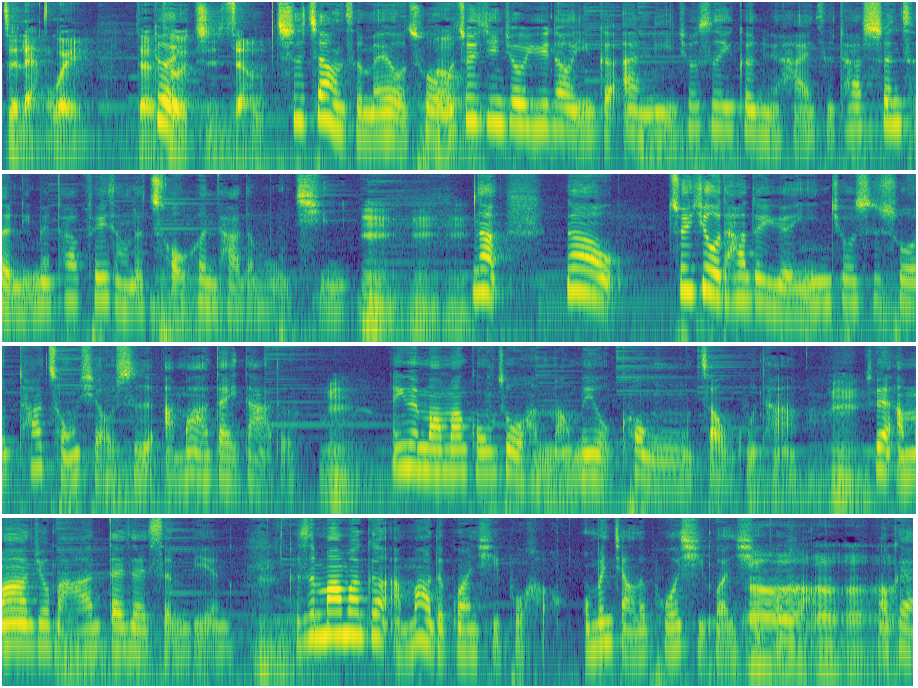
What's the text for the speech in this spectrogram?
这两位。的特质这样是这样子没有错。我最近就遇到一个案例，就是一个女孩子，她深层里面她非常的仇恨她的母亲。嗯嗯嗯。那那追究她的原因，就是说她从小是阿妈带大的。嗯。那因为妈妈工作很忙，没有空照顾她。嗯。所以阿妈就把她带在身边。嗯。可是妈妈跟阿妈的关系不好，我们讲的婆媳关系不好。嗯嗯。OK。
